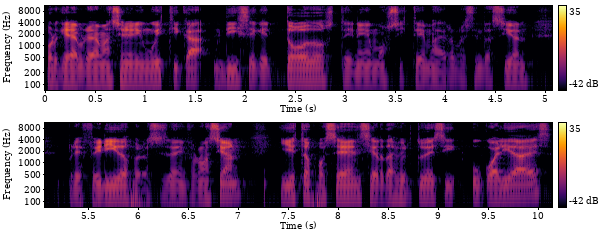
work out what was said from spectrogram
Porque la programación lingüística dice que todos tenemos sistemas de representación preferidos para procesar información y estos poseen ciertas virtudes y, u cualidades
